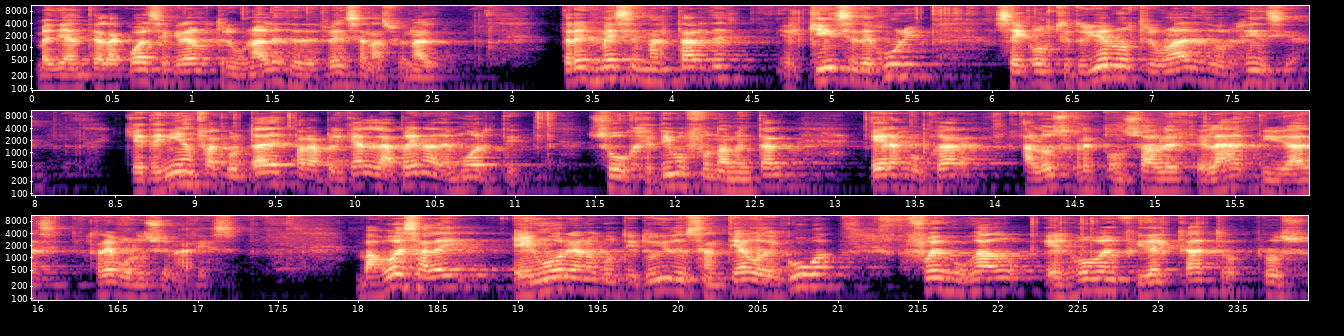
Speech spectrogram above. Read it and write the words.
mediante la cual se crearon los Tribunales de Defensa Nacional. Tres meses más tarde, el 15 de junio, se constituyeron los Tribunales de Urgencia, que tenían facultades para aplicar la pena de muerte. Su objetivo fundamental era juzgar a los responsables de las actividades revolucionarias. Bajo esa ley, en órgano constituido en Santiago de Cuba, fue juzgado el joven Fidel Castro Ruz,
